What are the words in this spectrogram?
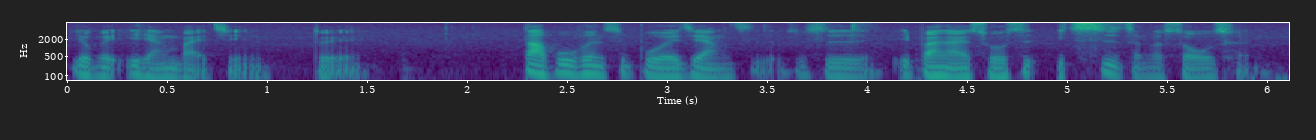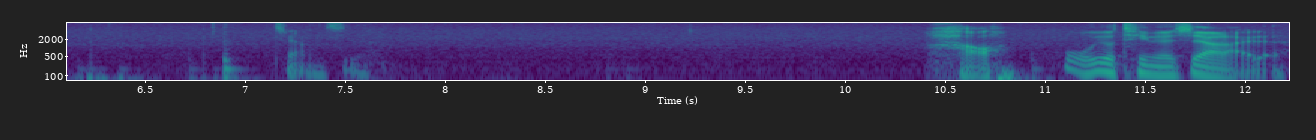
用个一两百斤，对，大部分是不会这样子的，就是一般来说是一次整个收成这样子。好，我又停了下来了。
